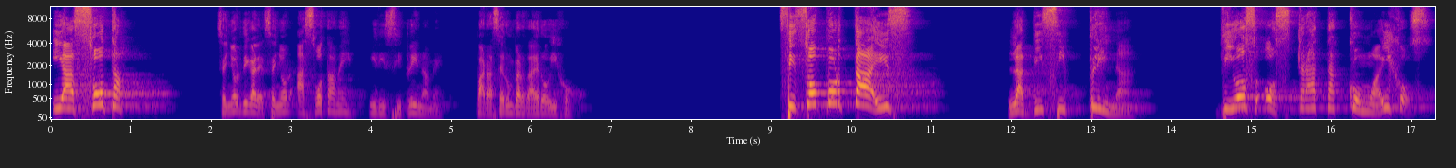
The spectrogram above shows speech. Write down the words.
Y azota. Señor, dígale, Señor, azótame y disciplíname para ser un verdadero hijo. Si soportáis la disciplina, Dios os trata como a hijos.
